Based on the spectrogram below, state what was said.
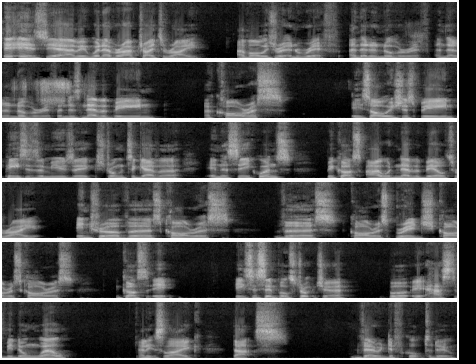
It is, yeah. I mean, whenever I've tried to write, I I've always written a riff and then another riff and then another riff, and there's never been a chorus. It's always just been pieces of music strung together in a sequence because I would never be able to write intro, verse, chorus, verse, chorus, bridge, chorus, chorus because it it's a simple structure, but it has to be done well, and it's like that's very difficult to do,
